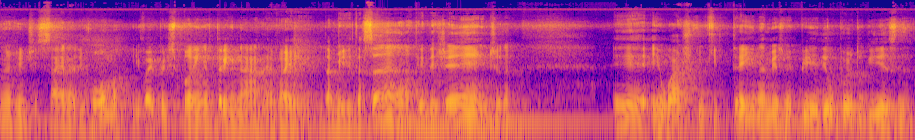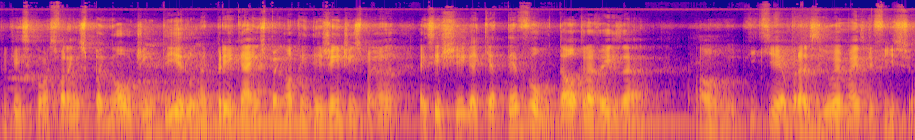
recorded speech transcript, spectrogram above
A gente sai lá de Roma e vai para a Espanha treinar, né? vai dar meditação, atender gente. Né? É, eu acho que o que treina mesmo é perder o português, né? porque aí você começa a falar em espanhol o dia inteiro, né? pregar em espanhol, atender gente em espanhol, aí você chega aqui até voltar outra vez a, ao que é o Brasil é mais difícil.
